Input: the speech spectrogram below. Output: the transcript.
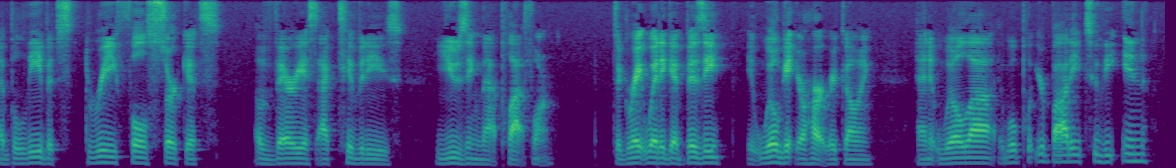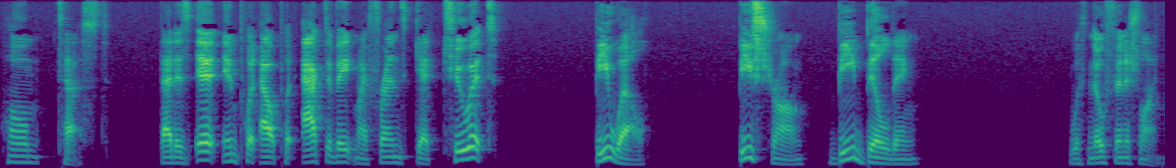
I believe it's three full circuits of various activities using that platform. It's a great way to get busy. It will get your heart rate going, and it will uh, it will put your body to the in-home test. That is it. Input, output, activate. My friends, get to it. Be well. Be strong. Be building with no finish line.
